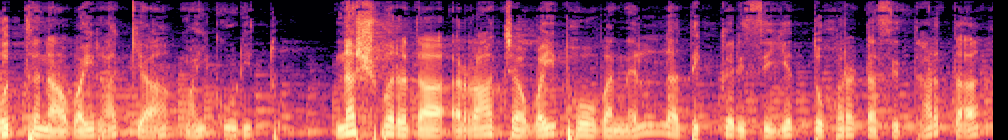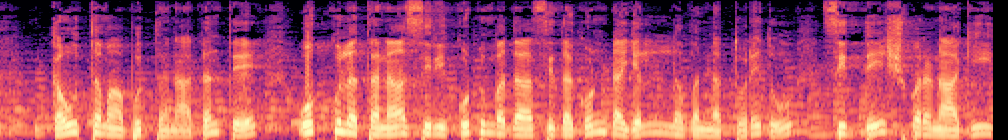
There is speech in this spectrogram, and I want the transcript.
ಬುದ್ಧನ ವೈರಾಗ್ಯ ಮೈಗೂಡಿತ್ತು. ನಶ್ವರದ ರಾಜ ವೈಭವವನ್ನೆಲ್ಲ ಧಿಕ್ಕರಿಸಿ ಎದ್ದು ಹೊರಟ ಸಿದ್ಧಾರ್ಥ ಗೌತಮ ಬುದ್ಧನಾದಂತೆ ಒಕ್ಕುಲತನ ಸಿರಿ ಕುಟುಂಬದ ಸಿದ್ಧಗೊಂಡ ಎಲ್ಲವನ್ನ ತೊರೆದು ಸಿದ್ದೇಶ್ವರನಾಗಿ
